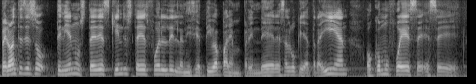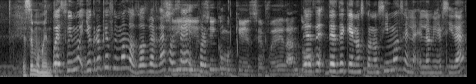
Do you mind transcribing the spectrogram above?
Pero antes de eso, ¿tenían ustedes, quién de ustedes fue el de la iniciativa para emprender? ¿Es algo que ya traían? ¿O cómo fue ese, ese, ese momento? Pues fuimos, yo creo que fuimos los dos, ¿verdad, José? Sí, Por- sí, como que se fue dando. Desde, desde que nos conocimos en la, en la universidad,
